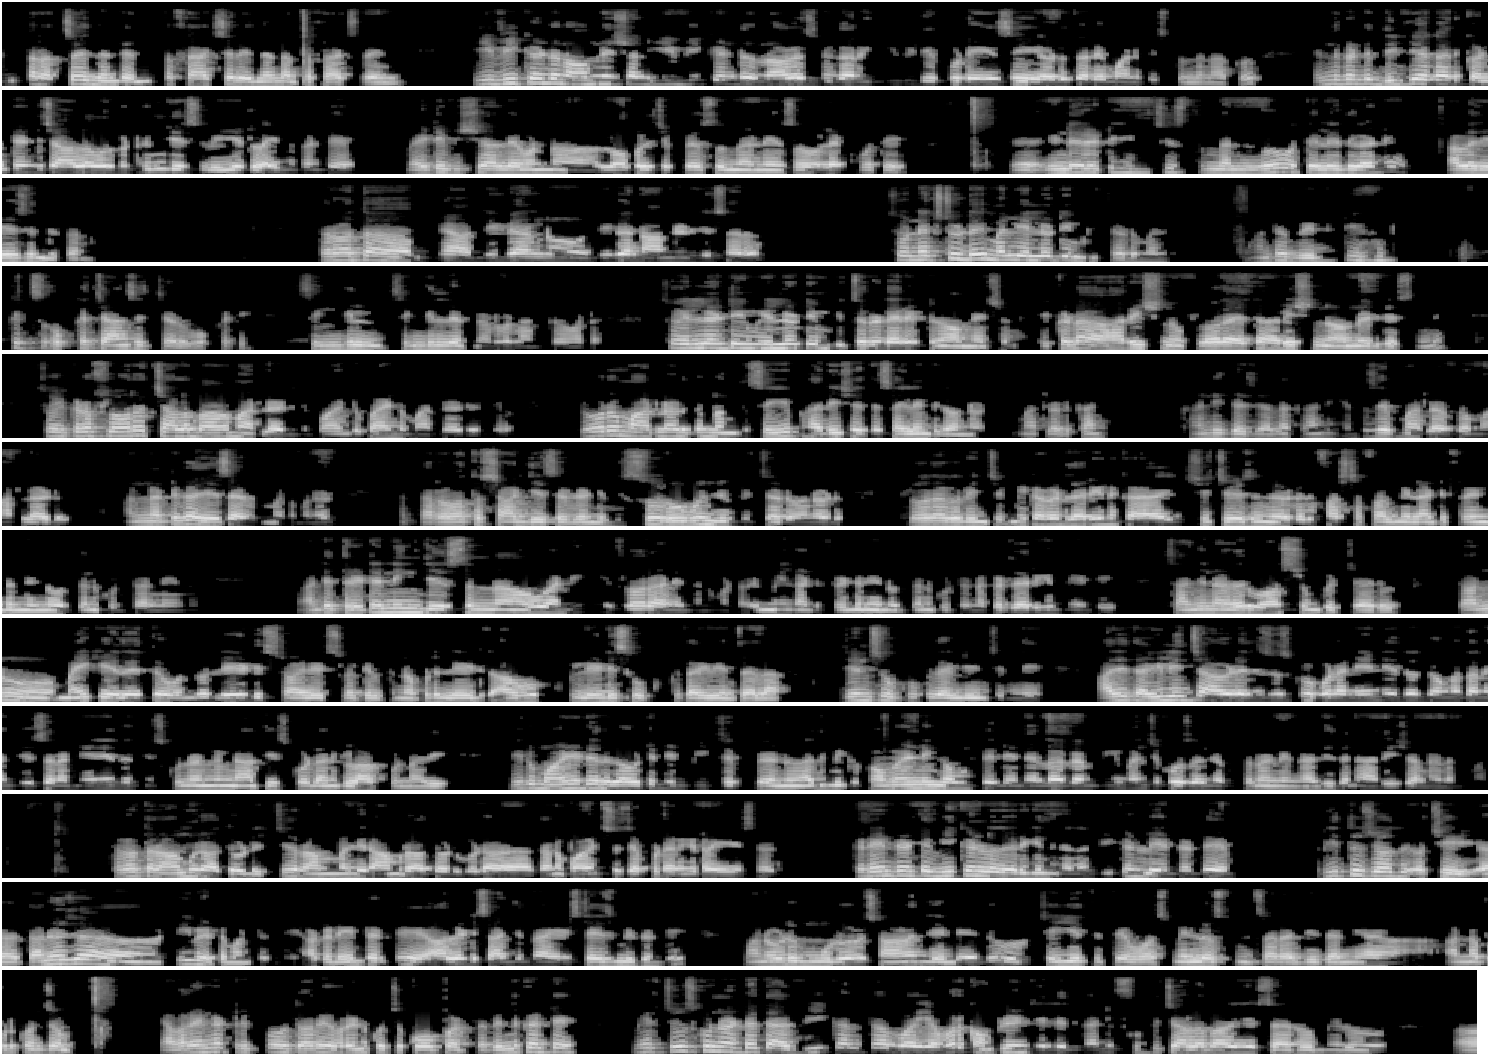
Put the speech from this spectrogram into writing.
ఎంత రచ్చ అయిందంటే ఎంత ఫ్రాక్చర్ అయిందంటే అంత ఫ్రాక్చర్ అయింది. ఈ వీకెండ్ నామినేషన్ ఈ వీకెండ్ నాగార్జున గారు ఈ వీడియో కూడా వేసి అడుగుతారేమో అనిపిస్తుంది నాకు. ఎందుకంటే దివ్య గారి కంటెంట్ చాలా వరకు ట్రిమ్ చేసి వేయట్లే. ఎందుకంటే బయటి విషయాలు ఏమన్నా లోపల చెప్పేస్తుందనేసో లేకపోతే ఇండైరెక్ట్ హింసిస్తుందనేదో తెలియదు కానీ అలా చేసింది తను. తర్వాత దివ్యాను దివ్య నామినేట్ చేశారు. సో నెక్స్ట్ డే మళ్ళీ ఎల్లో టీంకి ఇచ్చాడు మళ్ళీ. అంటే రెడ్ టీం ఒక్క ఒక్క ఛాన్స్ ఇచ్చాడు. ఒక్కటి. సింగిల్ సింగిల్ నడవడానికి కాబట్టి. సో ఎల్లో టీం ఎల్లో టీంకి ఇచ్చారు డైరెక్ట్ నామినేషన్. ఇక్కడ హరీష్ను ఫ్లోరా అయితే హరీష్ నామినేట్ చేసింది. సో ఇక్కడ ఫ్లోరా చాలా బాగా మాట్లాడింది. పాయింట్ టు పాయింట్ మాట్లాడింది. ఫ్లోరా మాట్లాడుతున్నంతసేపు హరీష్ అయితే సైలెంట్గా ఉన్నాడు. మాట్లాడు కానీ కానీ గజాల కానీ ఎంతసేపు మాట్లాడుతావు? మాట్లాడు. అన్నట్టుగా చేశాడు అనమాట మనోడు. తర్వాత స్టార్ట్ చేశాడు అండి విశ్వరూపం చూపించాడు అన్నాడు ఫ్లోరా గురించి. మీకు అక్కడ జరిగిన సిచ్యువేషన్ జరగదు. ఫస్ట్ ఆఫ్ ఆల్ మీలాంటి ఫ్రెండ్ నిన్ను వద్దనుకుంటాను నేను. అంటే థ్రెటనింగ్ చేస్తున్నావు అని ఫ్లోరా అనేది అనమాట మీలాంటి ఫ్రెండ్ నేను వద్దనుకుంటాను. అక్కడ జరిగింది ఏంటి? సంజన గారు వాష్రూమ్కి వచ్చారు. తను మైక్ ఏదైతే ఉందో లేడీస్ టాయిలెట్స్లోకి వెళ్తున్నప్పుడు లేడీస్ ఆ హుక్ లేడీస్ హుక్కు తగిలించాలా. జెంట్స్ హుక్కు తగిలించింది. అది తగిలించి ఆవిడ చూసుకోకుండా నేనేదో దొంగతనం చేశాను నేనేదో తీసుకున్నాను నా తీసుకోవడానికి లాక్కున్నది. మీరు మానిటర్ కాబట్టి నేను మీకు చెప్పాను. అది మీకు కమాండింగ్గా ఉంటే నేను ఎలాగ మీ మంచి కోసం చెప్తున్నాను. నేను అది ఇదని హరీష్ అన్నాడు అనమాట తర్వాత రాము రాథోడ్ వచ్చి రామ్ మళ్ళీ రాము రాథోడ్ కూడా తన పాయింట్స్ చెప్పడానికి ట్రై చేశాడు. ఇక్కడ ఏంటంటే వీకెండ్లో జరిగింది కదా. వీకెండ్లో ఏంటంటే రీతు చౌదరి వచ్చి తనుజ టీ పెట్టమంటుంది. అక్కడ ఏంటంటే ఆల్రెడీ సంజన స్టేజ్ మీద ఉండి మనోడు మూడు రోజులు స్నానం చేయలేదు చెయ్యి ఎత్తితే స్మెల్ వస్తుంది సార్ అది దాన్ని అన్నప్పుడు కొంచెం ఎవరైనా ట్రిప్ అవుతారు ఎవరైనా కొంచెం కోపడతారు. ఎందుకంటే మీరు చూసుకున్నట్టయితే ఆ వీక్ అంతా ఎవరు కంప్లైంట్ చేయలేదు. కానీ ఫుడ్ చాలా బాగా చేశారు. మీరు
